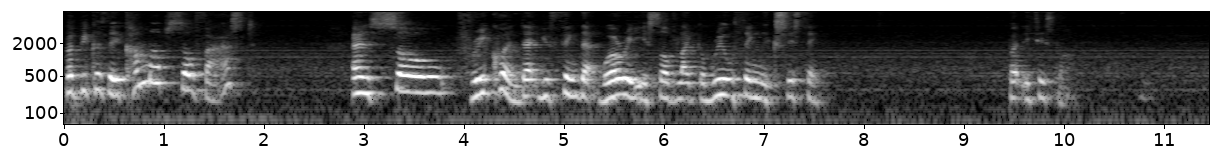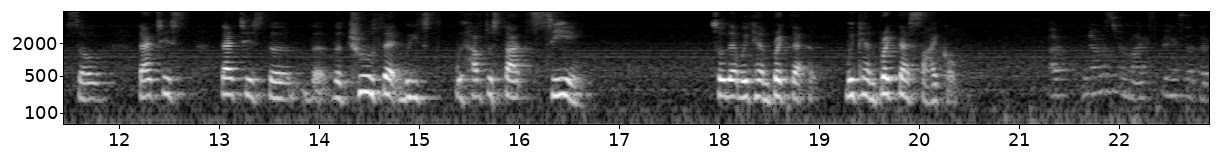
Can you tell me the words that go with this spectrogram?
But because they come up so fast and so frequent that you think that worry is sort of like a real thing existing. But it is not. So that is that is the, the, the truth that we, we have to start seeing so that we can break that we can break that cycle. I've noticed from my experience that the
